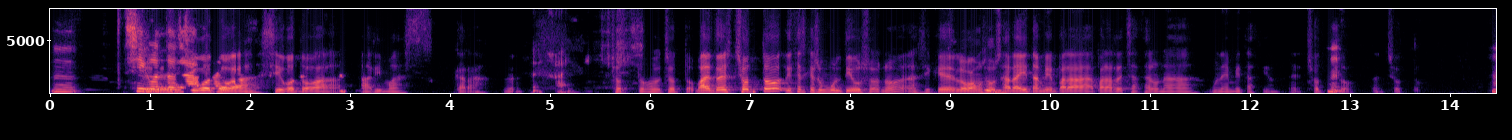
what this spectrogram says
Mm, Sigo eh, toda. shigoto ga, shigoto ga arimasu kara. ¿eh? Vale. Chotto, chotto. Vale, entonces chotto dices que es un multiusos, ¿no? Así que lo vamos a Mm. usar ahí también para, para rechazar una, una invitación. Chotto, ¿eh? chotto. Mm.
